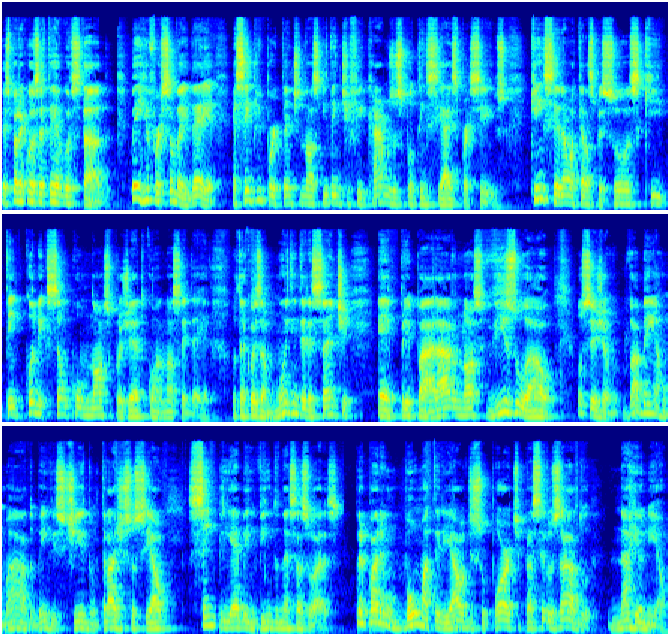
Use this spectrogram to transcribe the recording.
Espero que você tenha gostado. Bem, reforçando a ideia, é sempre importante nós identificarmos os potenciais parceiros. Quem serão aquelas pessoas que têm conexão com o nosso projeto, com a nossa ideia? Outra coisa muito interessante é preparar o nosso visual, ou seja, vá bem arrumado, bem vestido, um traje social sempre é bem-vindo nessas horas. Prepare um bom material de suporte para ser usado na reunião.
